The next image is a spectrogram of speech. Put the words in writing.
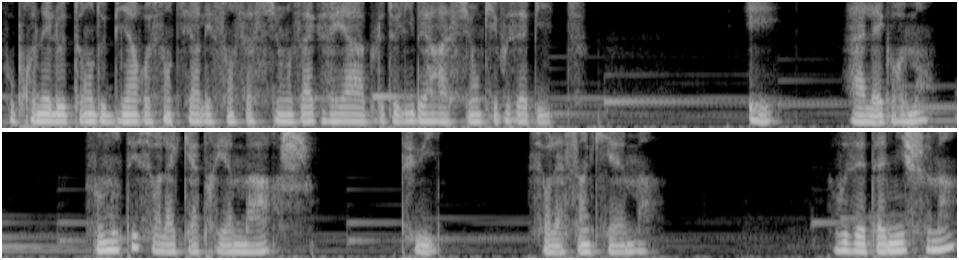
vous prenez le temps de bien ressentir les sensations agréables de libération qui vous habitent. Et, allègrement, Vous montez sur la quatrième marche, puis sur la cinquième. Vous êtes à mi-chemin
